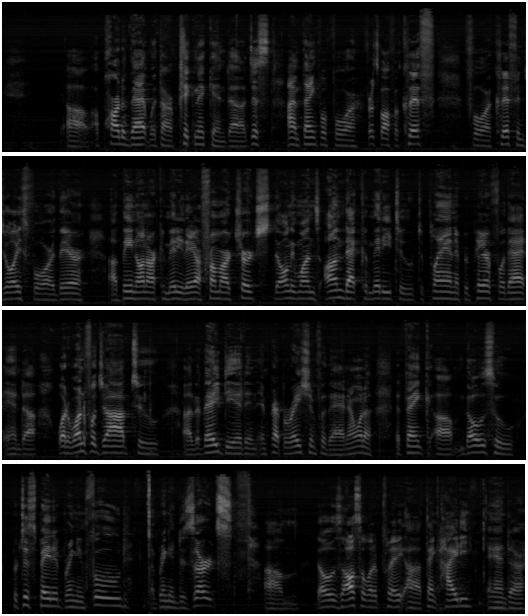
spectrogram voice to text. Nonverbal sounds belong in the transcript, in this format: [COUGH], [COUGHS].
uh, a part of that with our picnic. And uh, just, I'm thankful for, first of all, for Cliff, for Cliff and Joyce for their uh, being on our committee. They are from our church, the only ones on that committee to, to plan and prepare for that. And uh, what a wonderful job to, uh, that they did in, in preparation for that. And I want to thank um, those who participated, bringing food, uh, bringing desserts. Um, those also want to play, uh, thank Heidi and uh,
